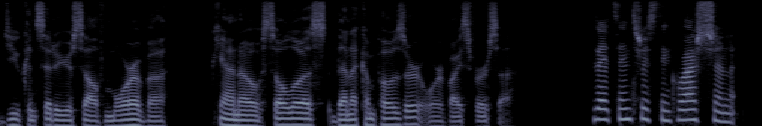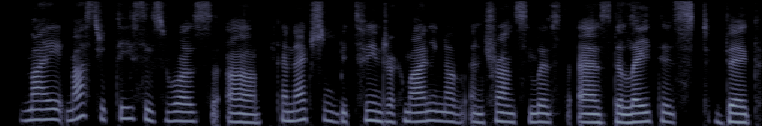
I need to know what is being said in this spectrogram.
do you consider yourself more of a piano soloist than a composer or vice versa? That's interesting question. My master thesis was a connection between Rachmaninoff and Franz Liszt as the latest big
